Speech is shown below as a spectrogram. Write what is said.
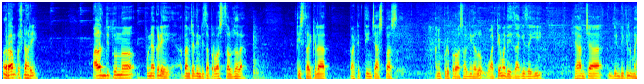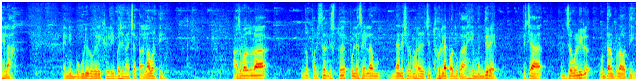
रामकृष्ण हरी आळंदीतून पुण्याकडे आता आमच्या दिंडीचा प्रवास चालू झाला. तीस तारखेला पहाटे तीनच्या आसपास आम्ही पुढे प्रवासाला निघालो. वाटेमध्ये जागी जागी ह्या आमच्या दिंडीतील महिला यांनी बुगडी वगैरे खेळली भजनाच्या तालावरती. आजूबाजूला जो परिसर दिसतो आहे पुढल्या साईडला ज्ञानेश्वर महाराजाची थोरल्या पादुका हे मंदिर आहे. त्याच्या जवळील उड्डाणपुलावरती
